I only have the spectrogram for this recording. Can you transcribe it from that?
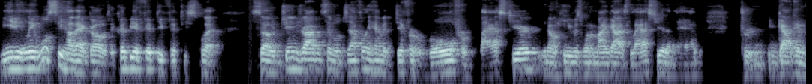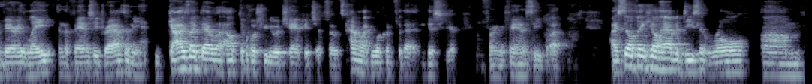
immediately. We'll see how that goes. It could be a 50 50 split. So James Robinson will definitely have a different role from last year. You know, he was one of my guys last year that I had got him very late in the fantasy draft. And he, guys like that will help to push you to a championship. So it's kind of like looking for that this year for your fantasy. But I still think he'll have a decent role. Um,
